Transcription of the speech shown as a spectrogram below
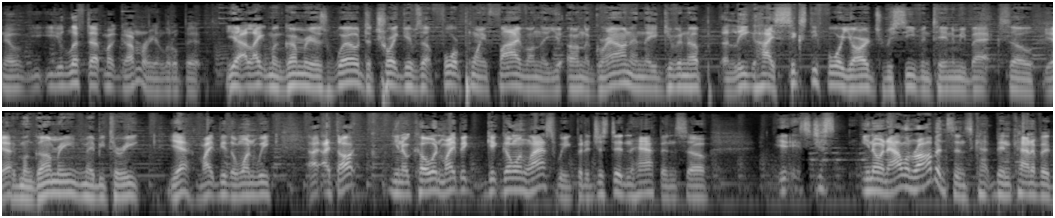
you know, you, lift up Montgomery a little bit. Yeah, I like Montgomery as well. Detroit gives up 4.5 on the on the ground, and they've given up a league high 64 yards receiving to enemy back. So Yeah. if Montgomery, maybe Tarik. Yeah, might be the one week. I, I thought you know Cohen might be, get going last week, but it just didn't happen. So it's just you know, and Allen Robinson's been kind of a,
